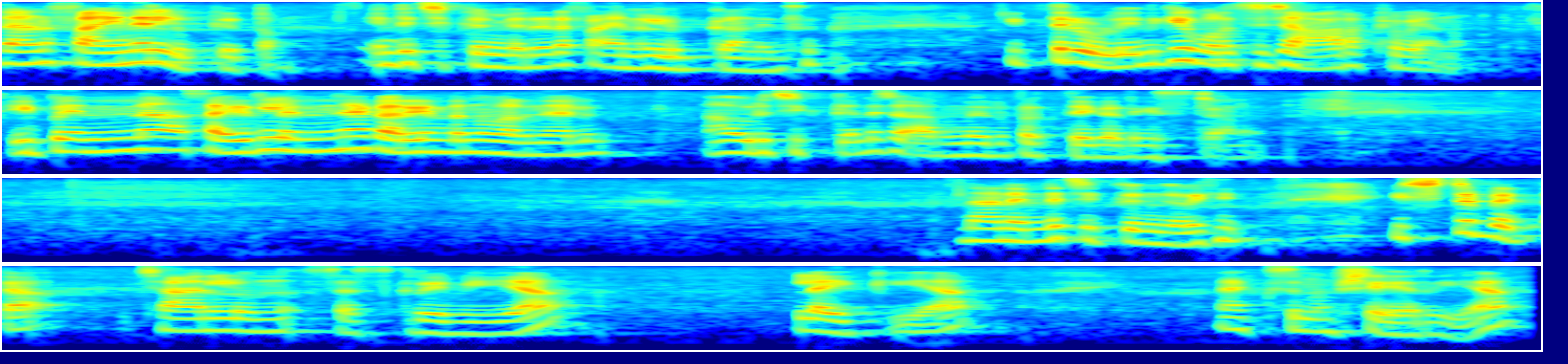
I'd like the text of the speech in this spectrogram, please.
ഇതാണ് ഫൈനൽ ലുക്ക് കേട്ടോ. എന്റെ ചിക്കൻ കറിയുടെ ഫൈനൽ ലുക്കാണിത് ഇത്രയേ ഉള്ളൂ. എനിക്ക് കുറച്ച് ചാറൊക്കെ വേണം. ഇപ്പം എന്നാ സൈഡിൽ എന്നാ കറി ഉണ്ടെന്ന് പറഞ്ഞാലും ആ ഒരു ചിക്കന്റെ ചാറിന്റെ ഒരു പ്രത്യേക ടേസ്റ്റാണ് ഇതാണ് എന്റെ ചിക്കൻ കറി. ഇഷ്ടപ്പെട്ട ചാനലൊന്ന് സബ്സ്ക്രൈബ് ചെയ്യുക ലൈക്ക് ചെയ്യുക മാക്സിമം ഷെയർ ചെയ്യുക.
